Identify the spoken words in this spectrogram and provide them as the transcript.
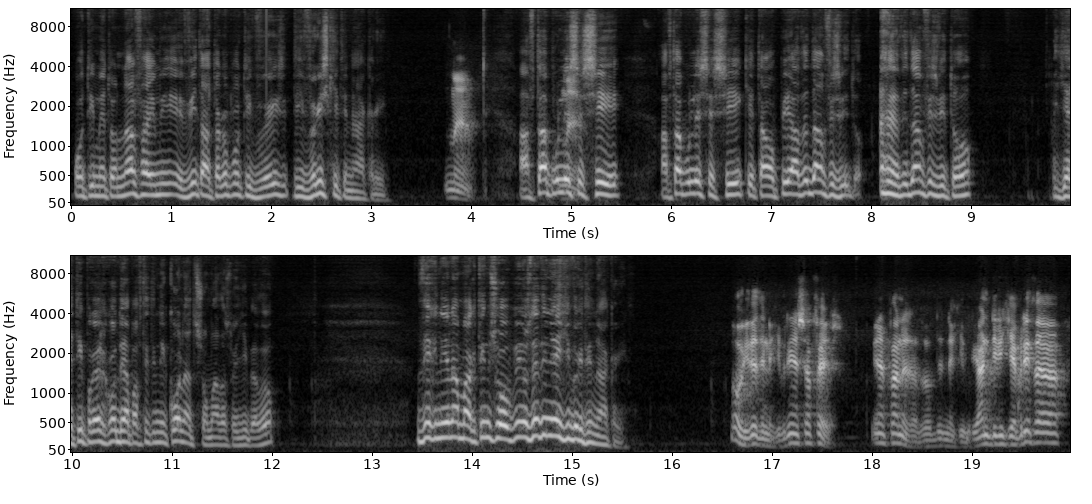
ότι με τον Α ή Β τρόπο τη, βρί- τη βρίσκει την άκρη. Ναι. Αυτά που λες Ναι. εσύ, αυτά που λες εσύ και τα οποία δεν τα αμφισβητώ, δεν τα αμφισβητώ γιατί προέρχονται από αυτή την εικόνα της ομάδας στο γήπεδο, δείχνει ένα Μαρτίνς ο οποίος δεν την έχει βρει την άκρη. Όχι, δεν την έχει βρει, είναι σαφές. Είναι εμφανέ αυτό, δεν την έχει βρει. Αν την είχε βρει, θα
